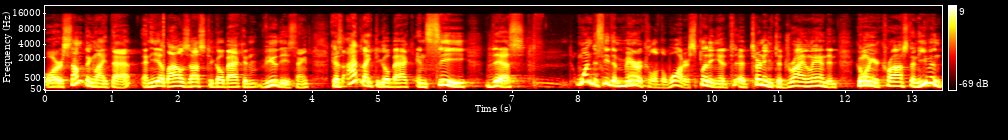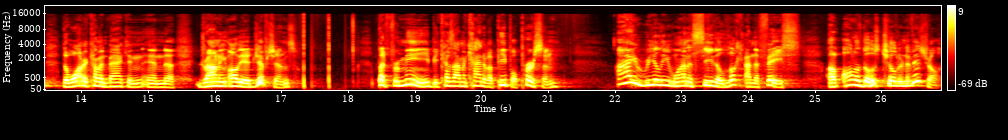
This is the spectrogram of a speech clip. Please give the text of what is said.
or something like that, and He allows us to go back and view these things because I'd like to go back and see this one to see the miracle of the water splitting it, uh, turning to dry land and going across, and even the water coming back and, and uh, drowning all the Egyptians. But for me, because I'm a kind of a people person, I really want to see the look on the face of all of those children of Israel.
